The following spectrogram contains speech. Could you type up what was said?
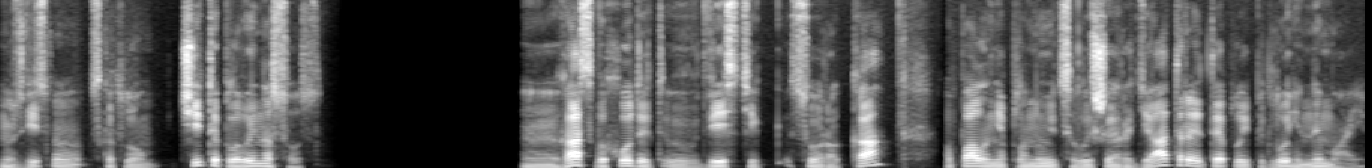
Ну, звісно, з котлом. Чи тепловий насос. Е, Газ виходить в 240К. Опалення планується лише радіатори, теплої підлоги немає.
